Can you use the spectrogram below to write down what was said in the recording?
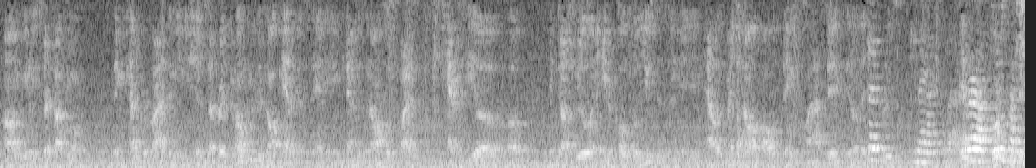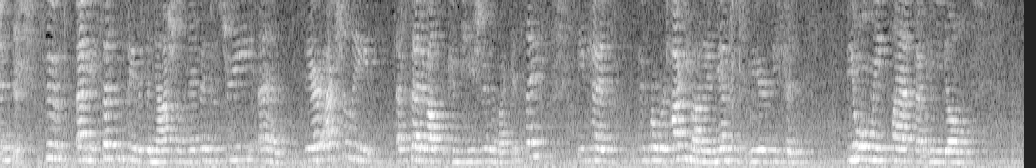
um, you know, you start talking about things cannabis provides, I mean, you shouldn't separate them out because it's all cannabis. And, and cannabis and also provides panacea of, of industrial and agricultural uses. And, and Alec mentioned all, all the things, plastics, you know, that So- produce. Can I add to that? Yeah, Or ask of a question? Yeah. So, um, except to say that the national hemp industry, um, they're actually upset about the confusion in the marketplace because what we're talking about, and I know this is weird because it's the only plant that we don't,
